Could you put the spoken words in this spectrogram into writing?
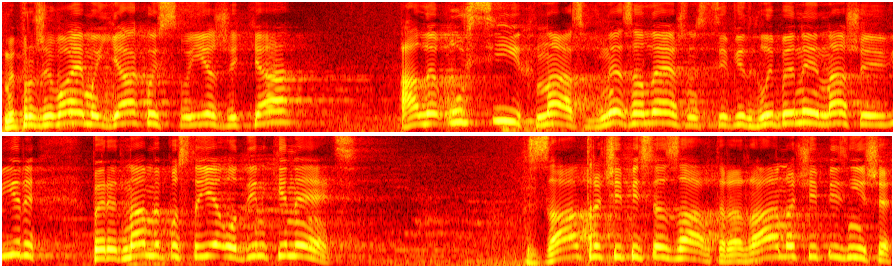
ми проживаємо якось своє життя, але у всіх нас, в незалежності від глибини нашої віри, перед нами постає один кінець. Завтра чи післязавтра, рано чи пізніше,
